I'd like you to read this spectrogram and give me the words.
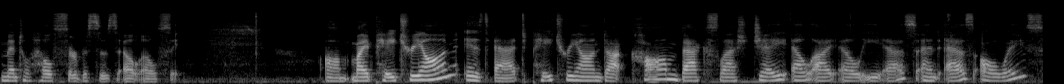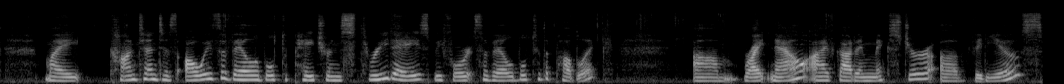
Mental Health Services LLC. Um, my Patreon is at patreon.com backslash J-L-I-L-E-S. And as always, my content is always available to patrons three days before it's available to the public. Um, right now, I've got a mixture of videos,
